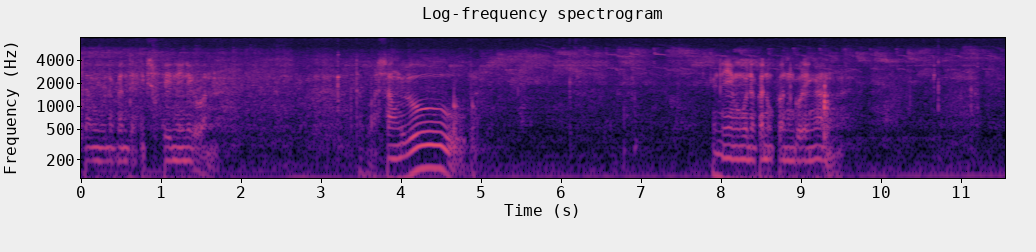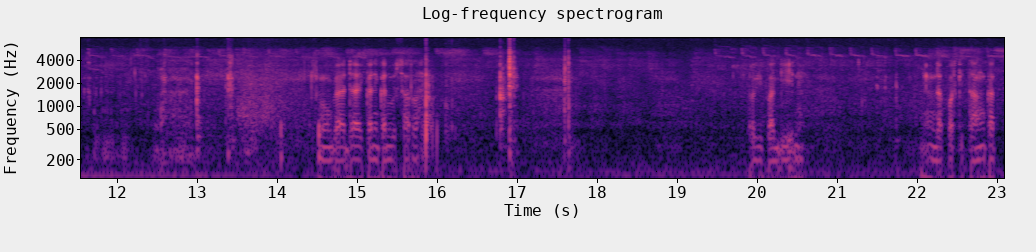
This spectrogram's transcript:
Kita menggunakan teknik seperti ini nih kawan. Kita pasang dulu. Ini menggunakan umpan gorengan. Semoga ada ikan-ikan besar lah. Pagi-pagi ini yang dapat kita angkat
